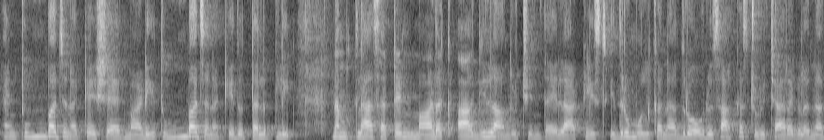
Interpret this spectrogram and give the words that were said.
ಆ್ಯಂಡ್ ತುಂಬ ಜನಕ್ಕೆ ಶೇರ್ ಮಾಡಿ, ತುಂಬ ಜನಕ್ಕೆ ಇದು ತಲುಪಲಿ. ನಮ್ಮ ಕ್ಲಾಸ್ ಅಟೆಂಡ್ ಮಾಡೋಕ್ಕೆ ಆಗಿಲ್ಲ ಅಂದರೂ ಚಿಂತೆ ಇಲ್ಲ. ಅಟ್ಲೀಸ್ಟ್ ಇದ್ರ ಮೂಲಕನಾದರೂ ಅವರು ಸಾಕಷ್ಟು ವಿಚಾರಗಳನ್ನು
